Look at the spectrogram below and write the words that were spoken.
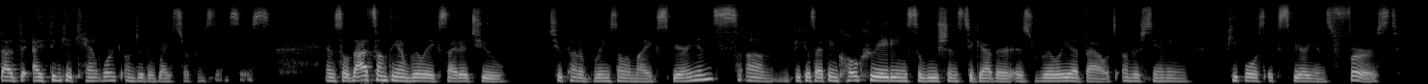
that i think it can't work under the right circumstances. And so that's something i'm really excited to to kind of bring some of my experience um, because I think co-creating solutions together is really about understanding people's experience first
